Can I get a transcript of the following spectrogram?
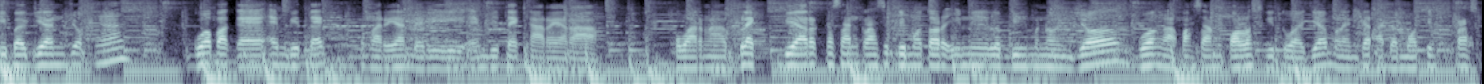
di bagian joknya gue pakai MB Tech varian dari MB Tech Carrera. Warna black biar kesan klasik di motor ini lebih menonjol. Gue nggak pasang polos gitu aja melainkan ada motif press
